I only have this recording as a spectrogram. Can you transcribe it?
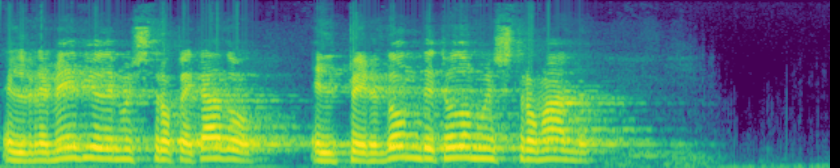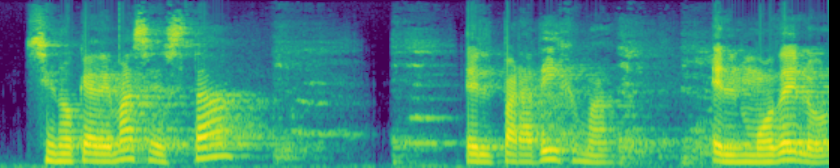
el remedio de nuestro pecado, el perdón de todo nuestro mal, sino que además está el paradigma, el modelo,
